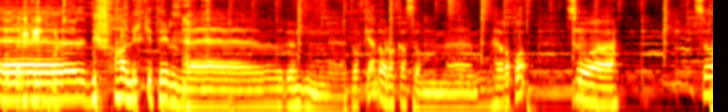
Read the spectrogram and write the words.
Eh, du får ha lykke til med runden, eh, Torkel, og dere som uh, hører på. Så, så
